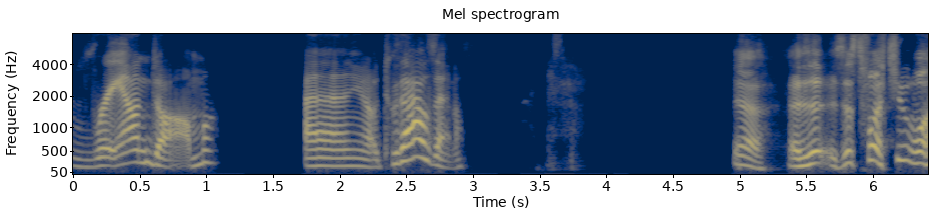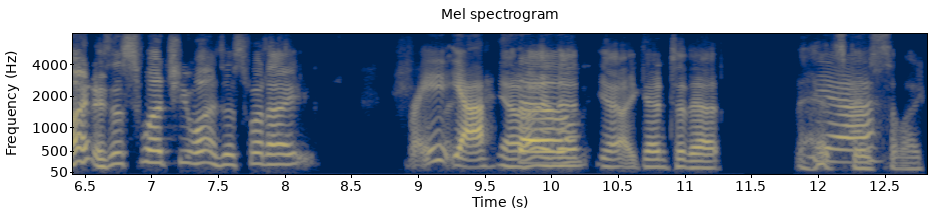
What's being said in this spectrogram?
random and you know, 2000. Yeah. Is it is this what you want? Is this what you want? Is this what I Right? Yeah. yeah, so and then yeah, I get into that Yeah. So like,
